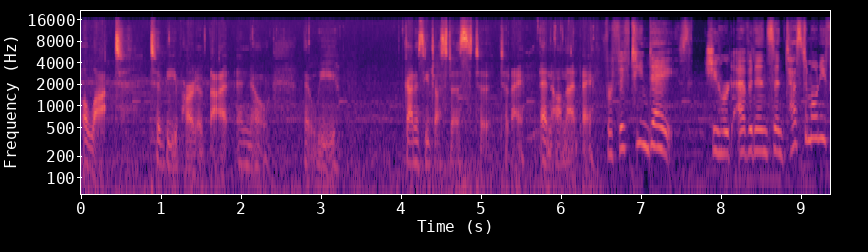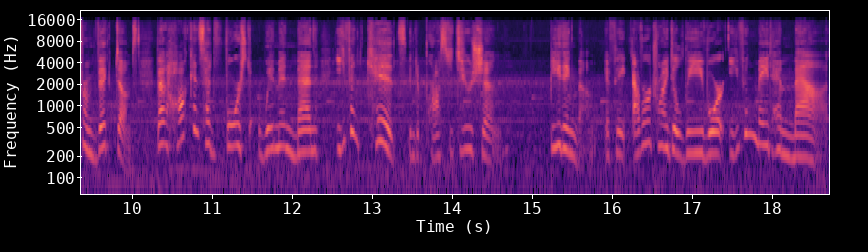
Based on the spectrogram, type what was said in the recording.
a lot to be part of that and know that we got to see justice to, today and on that day. For 15 days, she heard evidence and testimony from victims that Hawkins had forced women, men, even kids into prostitution, beating them if they ever tried to leave or even made him mad.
